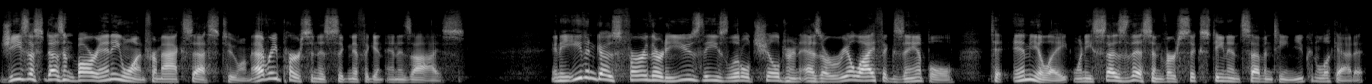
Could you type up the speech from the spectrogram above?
Jesus doesn't bar anyone from access to him. Every person is significant in his eyes. And he even goes further to use these little children as a real life example to emulate when he says this in verse 16 and 17. You can look at it.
